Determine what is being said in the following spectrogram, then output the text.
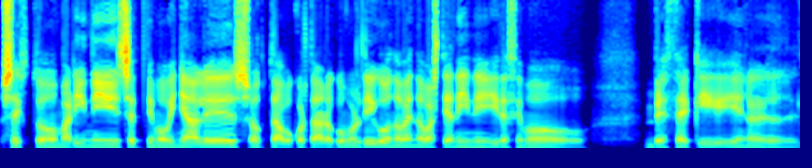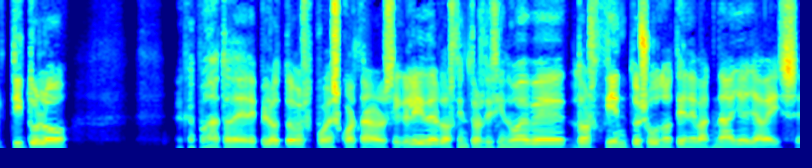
sexto Marini, séptimo Viñales, octavo Cortaro, como os digo, noveno Bastianini y décimo Bezecchi en el título. El campeonato de, pilotos, pues Cuartararo sigue líder, 219, 201 tiene Bagnaia, ya veis,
